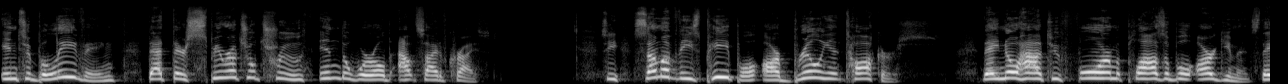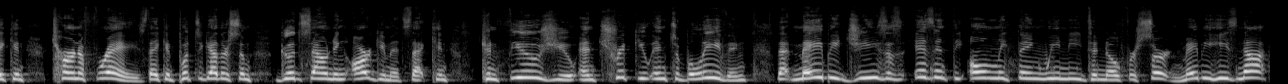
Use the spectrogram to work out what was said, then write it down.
into believing that there's spiritual truth in the world outside of Christ. See, some of these people are brilliant talkers. They know how to form plausible arguments. They can turn a phrase. They can put together some good sounding arguments that can confuse you and trick you into believing that maybe Jesus isn't the only thing we need to know for certain. Maybe he's not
